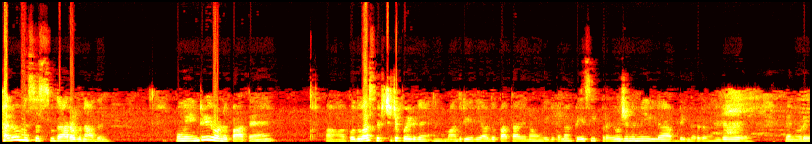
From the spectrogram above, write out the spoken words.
ஹலோ மிஸ்ஸஸ் சுதா ரகுநாதன் உங்கள் இன்டர்வியூ ஒன்று பார்த்தேன். பொதுவாக சிரிச்சுட்டு போயிடுவேன். இந்த மாதிரி எதையாவது பார்த்தா ஏன்னா உங்ககிட்டலாம் பேசி பிரயோஜனமே இல்லை அப்படிங்கிறது வந்து என்னுடைய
